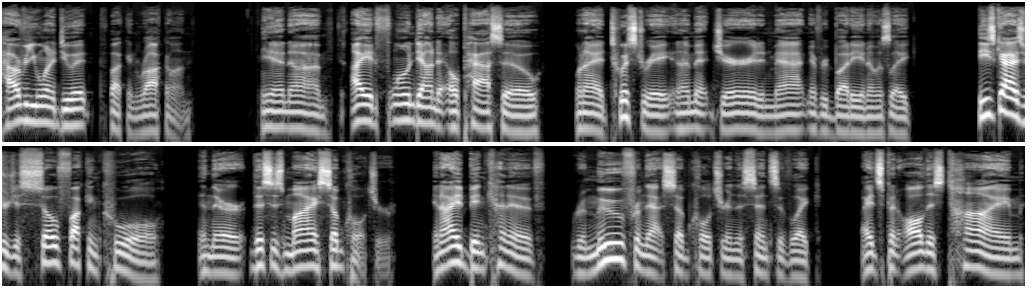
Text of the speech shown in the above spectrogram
however you want to do it. Fucking rock on." And uh, I had flown down to El Paso when I had Twist Rate, and I met Jared and Matt and everybody, and I was like, "These guys are just so fucking cool." and they're this is my subculture. And I had been kind of removed from that subculture in the sense of like I had spent all this time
